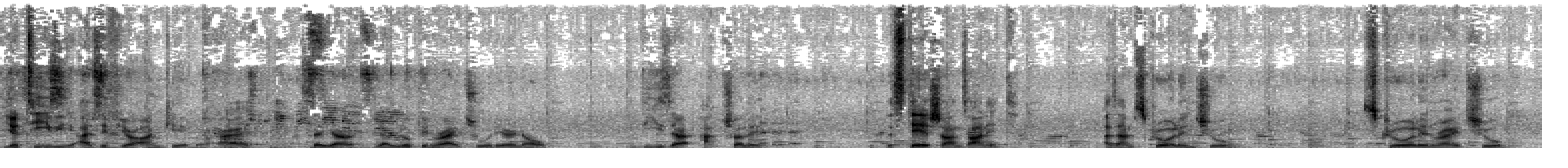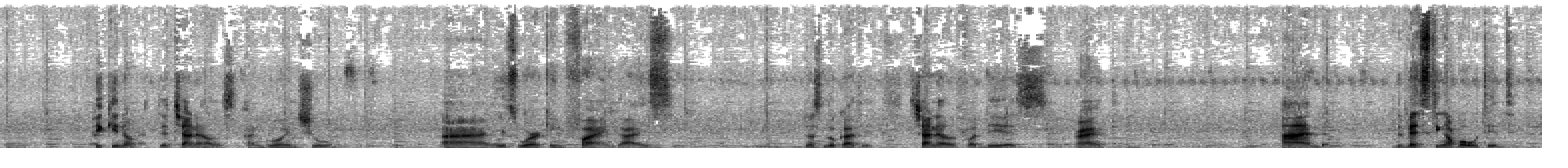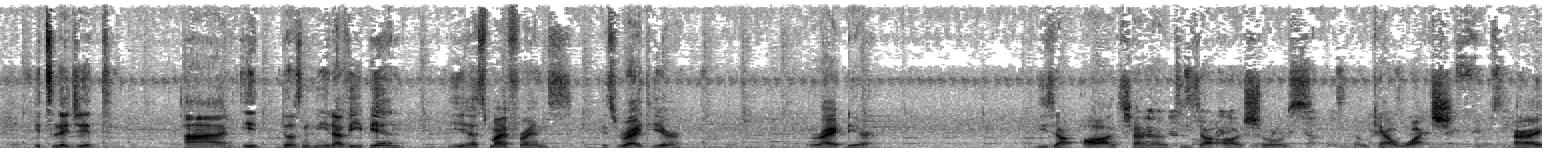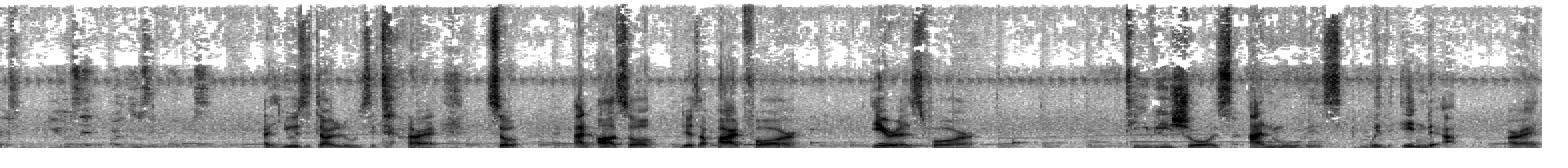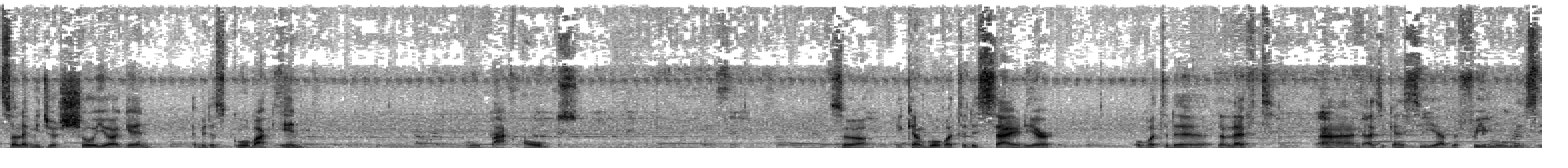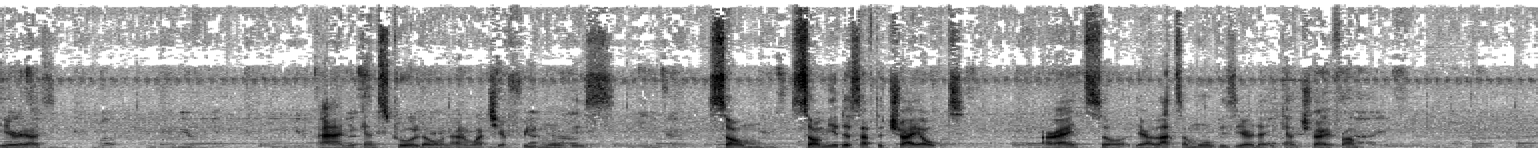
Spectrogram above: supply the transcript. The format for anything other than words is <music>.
your TV as if you're on cable. Alright? So you're you're looking right through there now. These are actually the stations on it as I'm scrolling through. Scrolling right through picking up the channels and going through and it's working fine guys. Just look at it. Channel for days right? And the best thing about it it's legit. And it doesn't need a VPN yes my friends it's right here. Right there. These are all channels. These are all shows that we can watch. All right use it or lose it. <laughs> All right. So and also there's a part for areas for TV shows and movies within the app. All right. So let me just show you again. Let me just go back in. Go back out. So you can go over to this side here over to the the left. And as you can see you have the free movies areas and you can scroll down and watch your free movies. Some some you just have to try out. All right so there are lots of movies here that you can try from.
